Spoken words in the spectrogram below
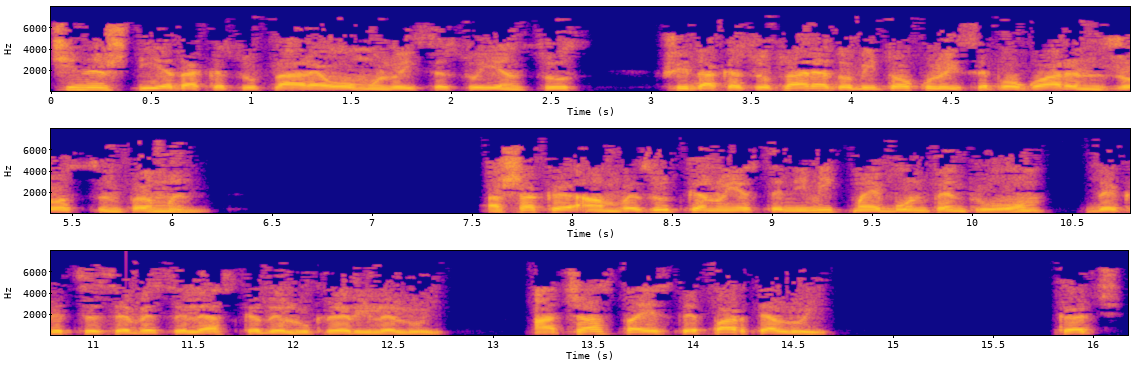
Cine știe dacă suflarea omului se suie în sus și dacă suflarea dobitocului se pogoară în jos în pământ? Așa că am văzut că nu este nimic mai bun pentru om decât să se veselească de lucrările lui. Aceasta este partea lui. Căci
